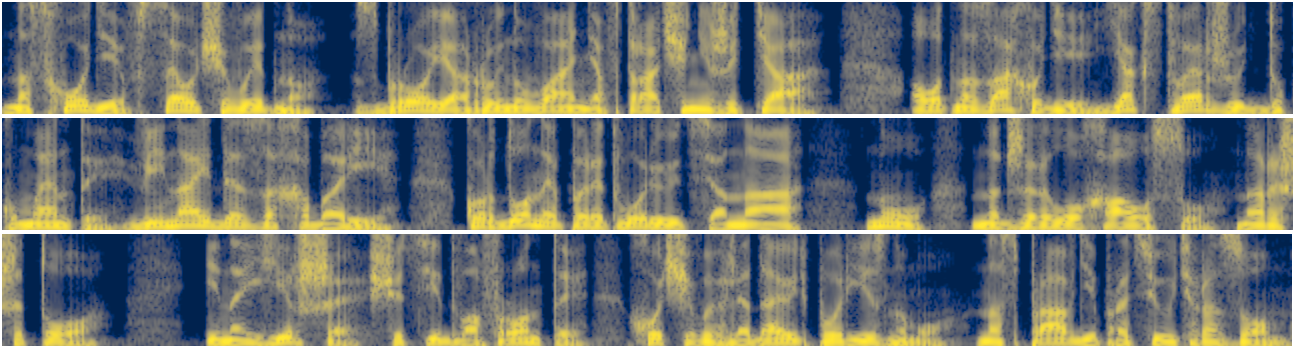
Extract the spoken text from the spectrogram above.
На сході все очевидно: зброя, руйнування, втрачені життя. А от на заході, як стверджують документи, війна йде за хабарі, кордони перетворюються на ну, на джерело хаосу, на решето. І найгірше, що ці два фронти, хоч і виглядають по-різному, насправді працюють разом,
